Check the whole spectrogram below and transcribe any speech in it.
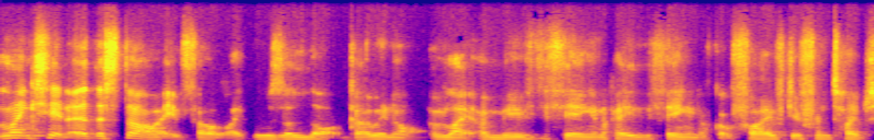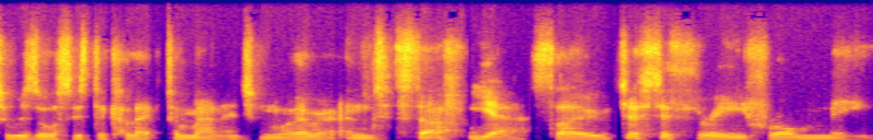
like I said, at the start, it felt like there was a lot going on. Like, I moved the thing and I paid the thing, and I've got five different types of resources to collect and manage and whatever and stuff. Yeah, so just a three from me.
